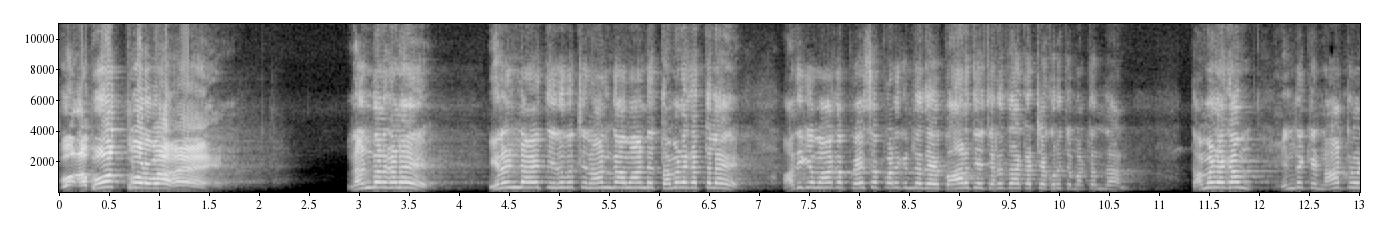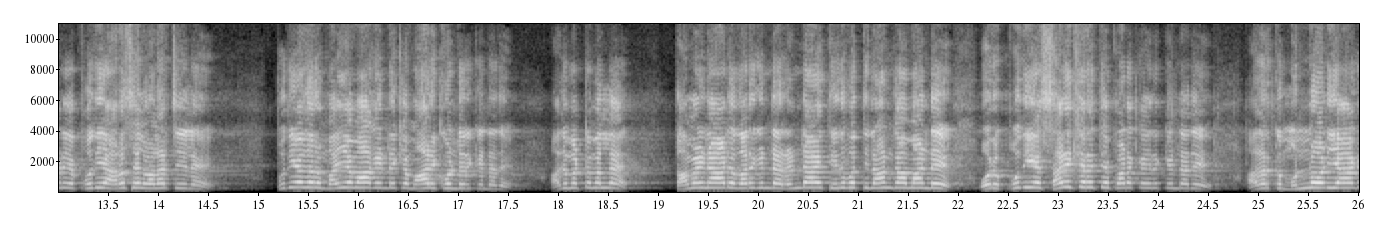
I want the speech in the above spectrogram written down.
वो अभूतपूर्व है நண்பர்களே இரண்டாயிரத்தி இருபத்தி நான்காம் ஆண்டு தமிழகத்தில் அதிகமாக பேசப்படுகின்றது பாரதிய ஜனதா கட்சி குறித்து மட்டும்தான் தமிழகம் இன்றைக்கு நாட்டினுடைய புதிய அரசியல் வளர்ச்சியிலே புதியதொரு மையமாக இன்றைக்கு மாறிக்கொண்டிருக்கின்றது அது மட்டுமல்ல தமிழ்நாடு வருகின்ற இரண்டாயிரத்தி இருபத்தி நான்காம் ஆண்டு ஒரு புதிய சரித்திரத்தை படக்க இருக்கின்றது. அதற்கு முன்னோடியாக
